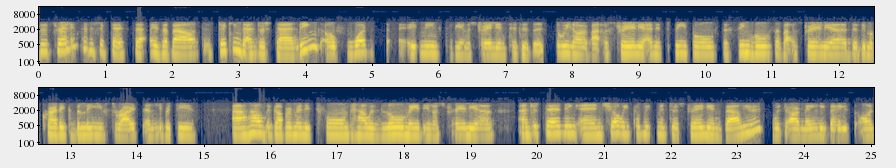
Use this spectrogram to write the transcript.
The Australian citizenship test is about checking the understanding of what it means to be an Australian citizen. So we know about Australia and its people, the symbols about Australia, the democratic beliefs, rights, and liberties, uh, how the government is formed, how is law made in Australia, understanding and showing commitment to Australian values, which are mainly based on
